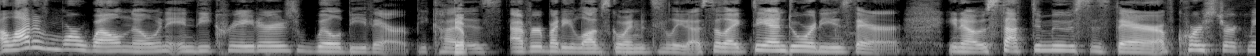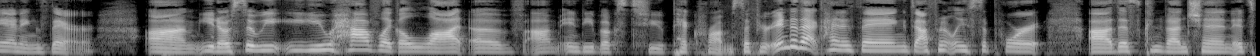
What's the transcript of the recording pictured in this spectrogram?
A lot of more well-known indie creators will be there because everybody loves going to Toledo. So like Dan Dougherty's there, you know, Seth Damoose is there, of course Dirk Manning's there. Um, you know, so we you have like a lot of um, indie books to pick from. So if you're into that kind of thing, definitely support uh, this convention. It's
